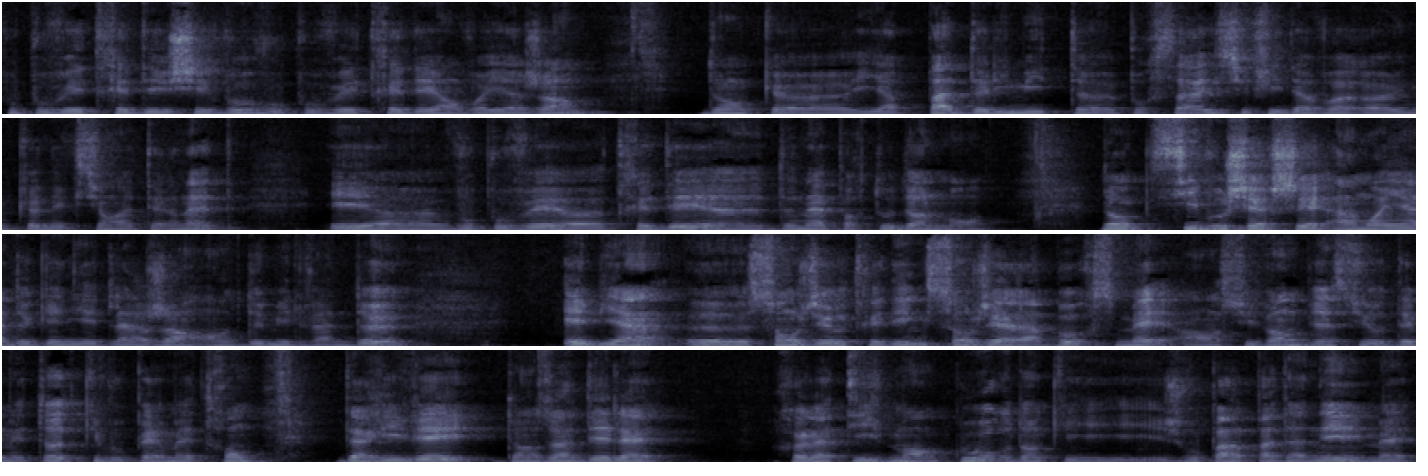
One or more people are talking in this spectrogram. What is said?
Vous pouvez trader chez vous, vous pouvez trader en voyageant donc euh, il n'y a pas de limite pour ça, il suffit d'avoir une connexion internet et vous pouvez trader de n'importe où dans le monde. Donc si vous cherchez un moyen de gagner de l'argent en 2022 eh bien euh, songez au trading, songez à la bourse mais en suivant bien sûr des méthodes qui vous permettront d'arriver dans un délai relativement court donc je ne vous parle pas d'années mais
